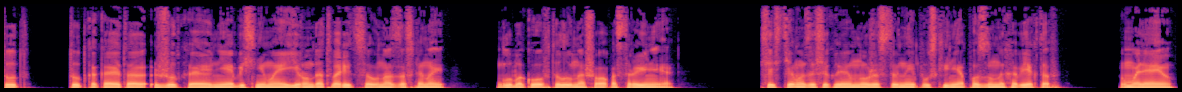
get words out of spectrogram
«Тут... тут какая-то жуткая, необъяснимая ерунда творится у нас за спиной, глубоко в тылу нашего построения. Системы засекли множественные пуски неопознанных объектов. Умоляю,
